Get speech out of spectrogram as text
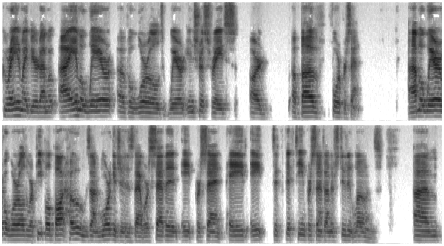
gray in my beard, I'm I am aware of a world where interest rates are above four percent. I'm aware of a world where people bought homes on mortgages that were seven, eight percent, paid eight to fifteen percent on their student loans. Um,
